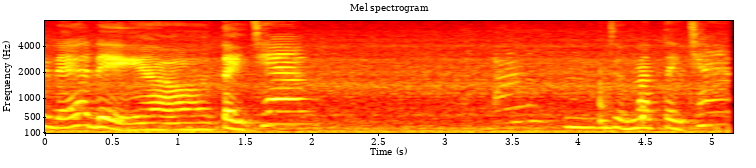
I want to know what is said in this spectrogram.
cái đấy là để ờ, tẩy trang. Ừ, rửa mặt tẩy trang.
